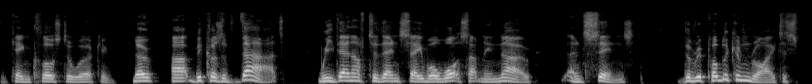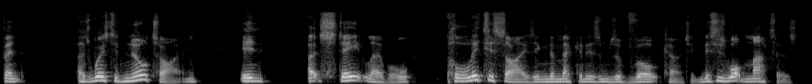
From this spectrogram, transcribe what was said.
It came close to working. No, uh, because of that, we then have to then say, well, what's happening now? And since the Republican right has spent has wasted no time in at state level politicizing the mechanisms of vote counting. This is what matters.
